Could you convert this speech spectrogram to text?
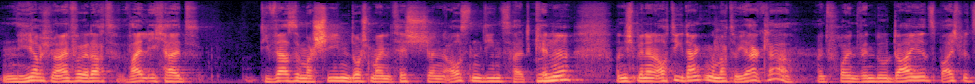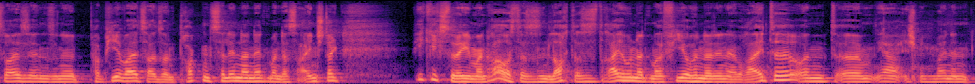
Und hier habe ich mir einfach gedacht, weil ich halt diverse Maschinen durch meinen technischen Außendienst halt kenne. Mhm. Und ich mir dann auch die Gedanken gemacht, so, ja klar, mein Freund, wenn du da jetzt beispielsweise in so eine Papierwalze, also einen Trockenzylinder nennt man das, einsteigst, wie kriegst du da jemand raus? Das ist ein Loch, das ist 300 mal 400 in der Breite und ähm, ja, ich mit meinen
